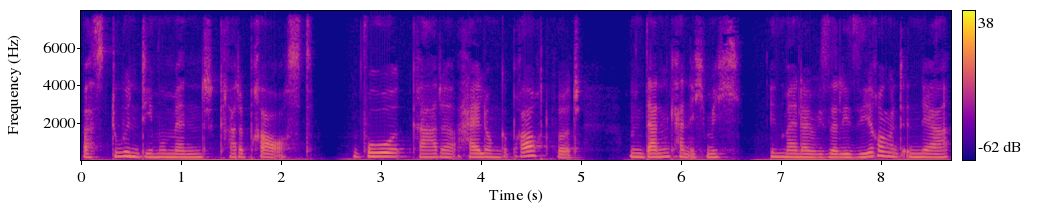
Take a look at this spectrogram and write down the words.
was du in dem Moment gerade brauchst, wo gerade Heilung gebraucht wird. Und dann kann ich mich in meiner Visualisierung und in der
